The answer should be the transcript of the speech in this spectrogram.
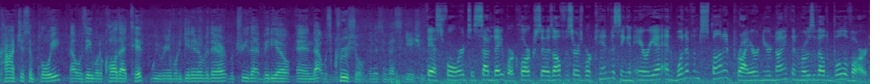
conscious employee that was able to call that tip. We were able to get in over there, retrieve that video, and that was crucial in this investigation. Fast forward to Sunday, where Clark says officers were canvassing an area and one of them spotted Pryor near 9th and Roosevelt Boulevard.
